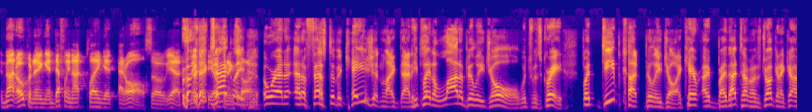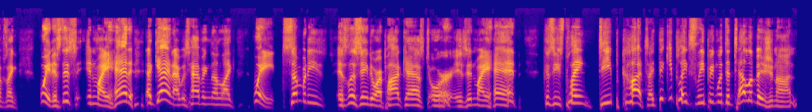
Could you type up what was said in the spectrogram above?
Not opening and definitely not playing it at all. So yeah, to make it exactly. Or at a, at a festive occasion like that. He played a lot of Billy Joel, which was great. But deep cut Billy Joel, I can't. I, by that time, I was drunk and I, I was like, "Wait, is this in my head?" Again, I was having the like, "Wait, somebody is listening to our podcast or is in my head." Because he's playing deep cuts. I think he played "Sleeping with the Television On"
